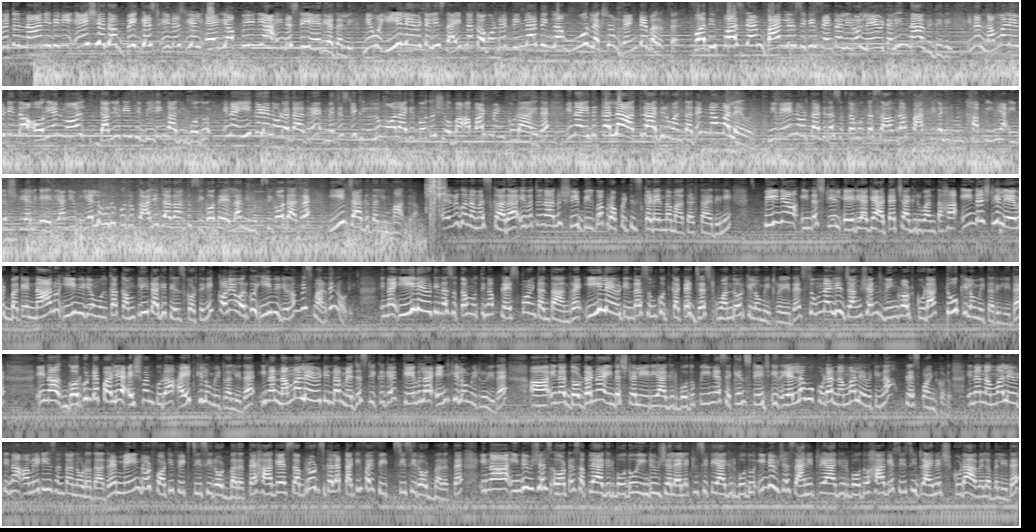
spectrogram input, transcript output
ಇವತ್ತು ನಾನಿದ್ದೀನಿ ಏಷ್ಯಾದ biggest industrial area Peenya industry ಏರಿಯಾದಲ್ಲಿ ನೀವು ಈ ಲೇಔಟ್ ಅಲ್ಲಿ ಸೈಟ್ನ ತಗೊಂಡ್ರೆ ತಿಂಗಳ ತಿಂಗಳ ಮೂರ್ ಲಕ್ಷ ರೆಂಟೆ ಬರುತ್ತೆ. For the first time Bangalore city central ನಮ್ಮ ಲೇಔಟ್ ಇಂದ Orion mall W T C building ಆಗಿರ್ಬೋದು. ಇನ್ನ ಈ ಕಡೆ ನೋಡೋದಾದ್ರೆ ಮೆಜೆಸ್ಟಿಕ್ ಲುಲು ಮಾಲ್ ಆಗಿರ್ಬೋದು, ಶೋಭಾ ಅಪಾರ್ಟ್ಮೆಂಟ್ ಕೂಡ ಇದೆ. ಇನ್ನ ಇದಕ್ಕೆಲ್ಲ ಹತ್ರ ಆಗಿರುವಂತದ್ದೇ ನಮ್ಮ ಲೇಔಟ್ ನೀವೇನ್ ನೋಡ್ತಾ ಇದ್ದೀರಾ? ಸುತ್ತಮುತ್ತ ಸಾವಿರಾರು ಫ್ಯಾಕ್ಟ್ರಿಗಳಿರುವಂತಹ ಪೀಣ್ಯ ಇಂಡಸ್ಟ್ರಿಯಲ್ ಏರಿಯಾ ನೀವು ಎಲ್ಲಿ ಹುಡುಕಿದ್ರು ಖಾಲಿ ಜಾಗ ಅಂತೂ ಸಿಗೋದೇ ಇಲ್ಲ. ನಿಮಗೆ ಸಿಗೋದಾದ್ರೆ ಈ ಜಾಗದಲ್ಲಿ ಮಾತ್ರ. ಎಲ್ರಿಗೂ ನಮಸ್ಕಾರ. ಇವತ್ತು ನಾನು ಶ್ರೀ ಬಿಲ್ಬಾ ಪ್ರಾಪರ್ಟೀಸ್ ಕಡೆಯಿಂದ ಮಾತಾಡ್ತಾ ಇದ್ದೀನಿ. ಪೀಣ್ಯ ಇಂಡಸ್ಟ್ರಿಯಲ್ ಏರಿಯಾಗೆ ಅಟ್ಯಾಚ್ ಆಗಿರುವಂತಹ ಇಂಡಸ್ಟ್ರಿಯಲ್ ಲೇಔಟ್ ಬಗ್ಗೆ ನಾನು ಈ ವಿಡಿಯೋ ಮೂಲಕ ಕಂಪ್ಲೀಟ್ ಆಗಿ ತಿಳಿಸ್ಕೊಡ್ತೀನಿ. ಕೊನೆವರೆಗೂ ಈ ವಿಡಿಯೋನ ಮಿಸ್ ಮಾಡದೆ ನೋಡಿ. ಇನ್ನು ಈ ಲೇಔಟಿನ ಸುತ್ತಮುತ್ತಿನ ಪ್ಲಸ್ ಪಾಯಿಂಟ್ ಅಂತ ಅಂದರೆ ಈ ಲೇಔಟಿಂದ ಸುಂಕುತ್ಕಟ್ಟೆ ಜಸ್ಟ್ ಒಂದೂವರೆ ಕಿಲೋಮೀಟರ್ ಇದೆ. ಸುಮ್ನಳ್ಳಿ ಜಂಕ್ಷನ್ ರಿಂಗ್ ರೋಡ್ ಕೂಡ ಟೂ ಕಿಲೋಮೀಟರ್ ಇಲ್ಲಿದೆ. ಇನ್ನು ಗೊರ್ಗುಂಟೆಪಾಳ್ಯ, ಯಶವಂತಪುರ ಐದು ಕಿಲೋಮೀಟ್ರಲ್ಲಿದೆ ಇನ್ನು ನಮ್ಮ ಲೇಔಟಿಂದ ಮೆಜೆಸ್ಟಿಕ್ಗೆ ಕೇವಲ ಎಂಟು ಕಿಲೋಮೀಟರ್ ಇದೆ. ಇನ್ನು ದೊಡ್ಡಣ್ಣ ಇಂಡಸ್ಟ್ರಿಯಲ್ ಏರಿಯಾ ಆಗಿರ್ಬೋದು, ಪೀಣ್ಯ ಸೆಕೆಂಡ್ ಸ್ಟೇಜ್ ಇದು ಎಲ್ಲವೂ ಕೂಡ ನಮ್ಮ ಲೇಔಟಿನ ಪ್ಲಸ್ ಪಾಯಿಂಟ್ಗಳು ಇನ್ನು ನಮ್ಮ ಲೇಔಟಿನ ಅಮ್ಯುನಿಟೀಸ್ ಅಂತ ನೋಡೋದಾದರೆ main road forty feet C C road ಬರುತ್ತೆ. ಹಾಗೆ sub ರೋಡ್ಸ್ಗೆಲ್ಲ thirty five feet C C road ಬರುತ್ತೆ. ಇನ್ನು ಇಂಡಿವಿಜುವಲ್ಸ್ ವಾಟರ್ ಸಪ್ಲೈ ಆಗಿರ್ಬೋದು ಇಂಡಿವಿಜುವಲ್ ಎಲೆಕ್ಟ್ರಿಸಿಟಿ ಆಗಿರ್ಬೋದು ಇಂಡಿವಿಜುವಲ್ ಸ್ಯಾನಿಟರಿ ಆಗಿರ್ಬೋದು, ಹಾಗೆ ಸಿ ಸಿ ಡ್ರೈನೇಜ್ ಕೂಡ ಅವೈಲಬಲ್ ಇದೆ.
